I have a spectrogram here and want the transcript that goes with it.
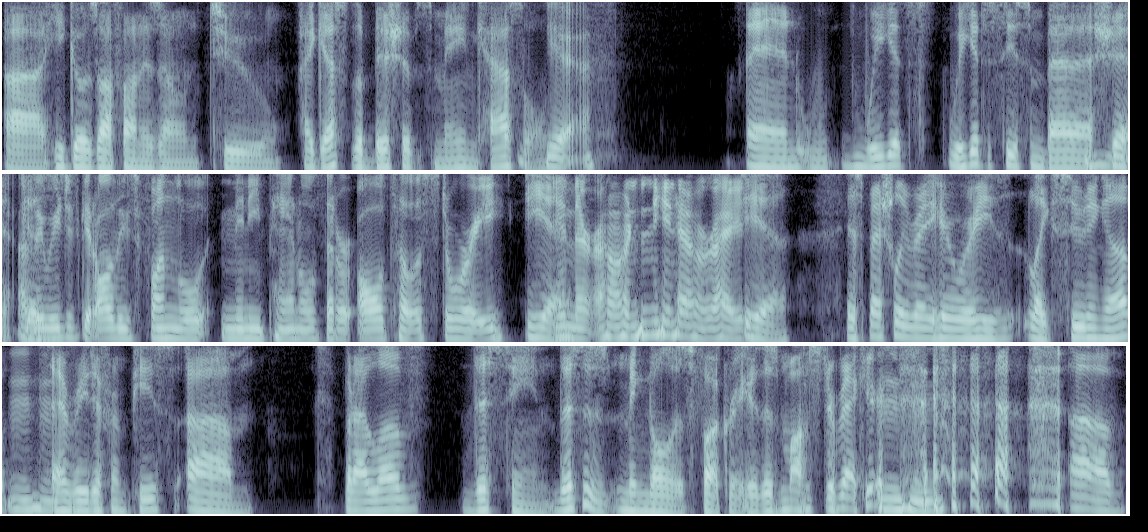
uh, he goes off on his own to, I guess, the bishop's main castle. Yeah. And we get we get to see some badass shit. I 'cause- we just get all these fun little mini panels that are all tell a story Yeah. in their own, you know, right? yeah, especially right here where he's like suiting up Mm-hmm. every different piece. Um, but I love this scene. This is Mignola's fuck right here. This monster back here. Mm-hmm. um,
